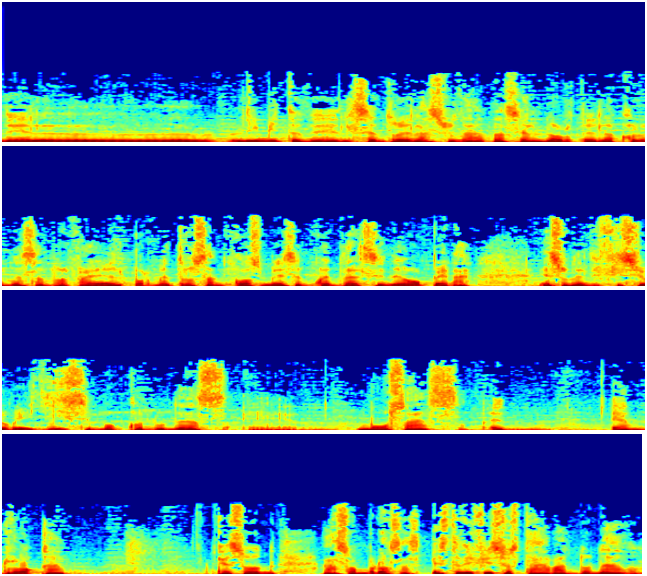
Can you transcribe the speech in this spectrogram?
el límite del centro de la ciudad, hacia el norte, la colonia San Rafael, por Metro San Cosme, se encuentra el Cine Ópera. Es un edificio bellísimo con unas eh, musas en, en roca que son asombrosas. Este edificio está abandonado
